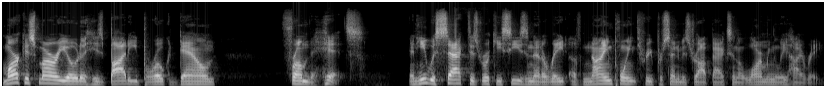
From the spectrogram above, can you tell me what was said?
Marcus Mariota, his body broke down from the hits. And he was sacked his rookie season at a rate of 9.3% of his dropbacks, an alarmingly high rate.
